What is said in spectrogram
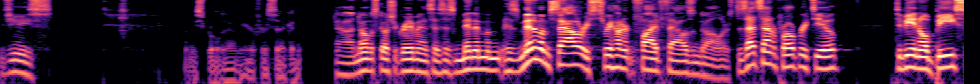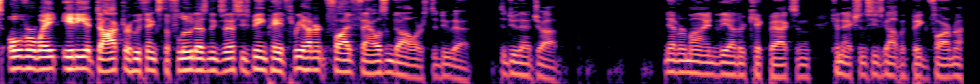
jeez. Let me scroll down here for a second. Uh, Nova Scotia Greyman says his minimum his minimum salary is three hundred five thousand dollars. Does that sound appropriate to you? To be an obese, overweight, idiot doctor who thinks the flu doesn't exist, he's being paid three hundred five thousand dollars to do that to do that job. Never mind the other kickbacks and connections he's got with Big Pharma.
